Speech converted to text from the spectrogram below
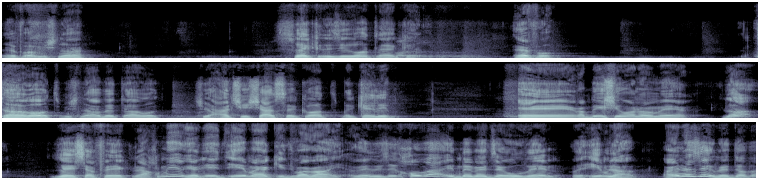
איפה המשנה? ספק נזירות להקל. איפה? טהרות, משנה בטהרות. שעד שישה ספקות מקלים. אה, רבי שמעון אומר, לא, זה ספק להחמיר, יגיד, אם היה כדבריי, הרי נזיר חובה, אם באמת זה ראובן, ואם לאו, הרי נזיר לדבר.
